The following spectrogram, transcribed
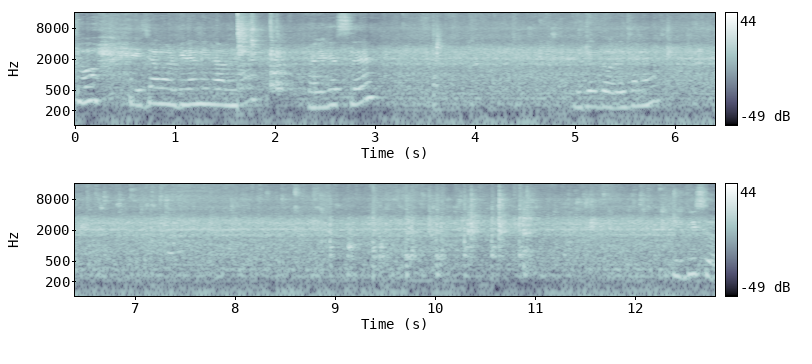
তো এই যে আমার বিরিয়ানি রান্না হয়ে গেছে ভিডিও ধরে কি দিছো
